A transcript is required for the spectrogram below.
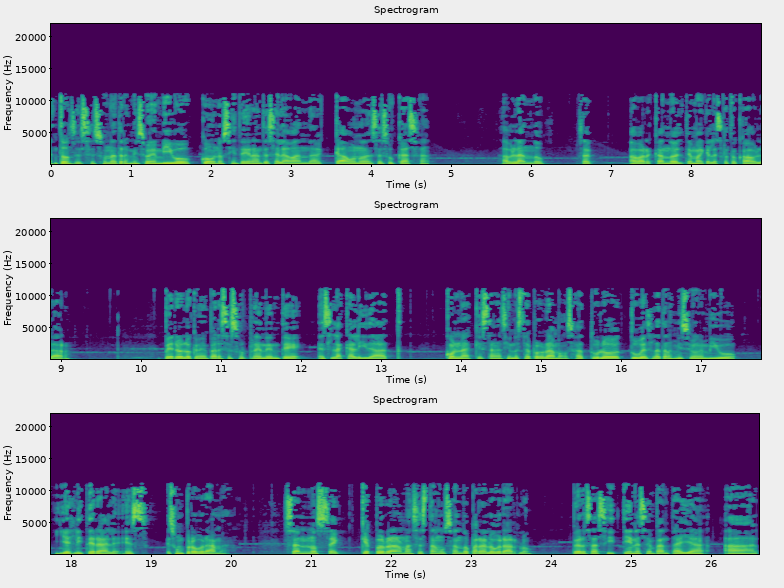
Entonces, es una transmisión en vivo con los integrantes de la banda, cada uno desde su casa, hablando, o sea, abarcando el tema que les ha tocado hablar. Pero lo que me parece sorprendente es la calidad con la que están haciendo este programa. O sea, tú lo, tú ves la transmisión en vivo y es literal, es, es un programa. O sea, no sé qué programas están usando para lograrlo, pero o sea, si tienes en pantalla a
